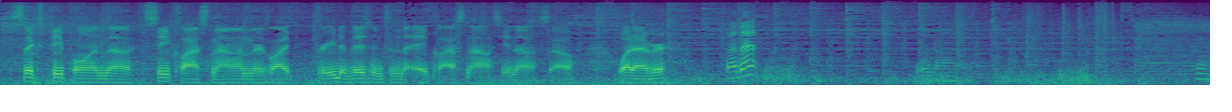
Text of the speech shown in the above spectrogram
six people in the C class now, and there's like three divisions in the A class now, you know. So whatever. Is that it? We're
